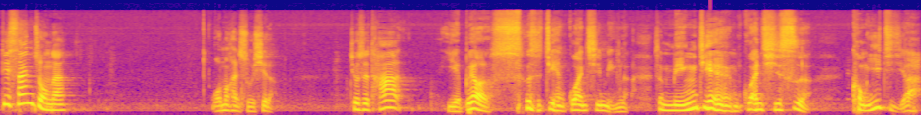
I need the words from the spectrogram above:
第三种呢？我们很熟悉了，就是他也不要世见观其名了，是民见观其事，孔乙己啊，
